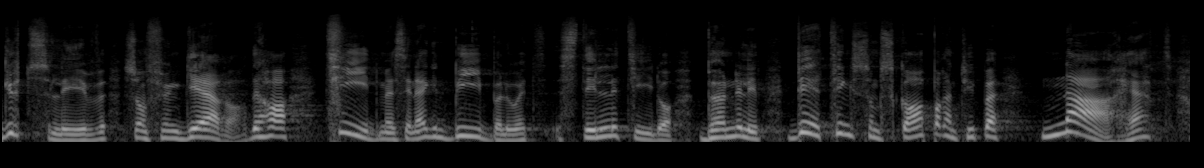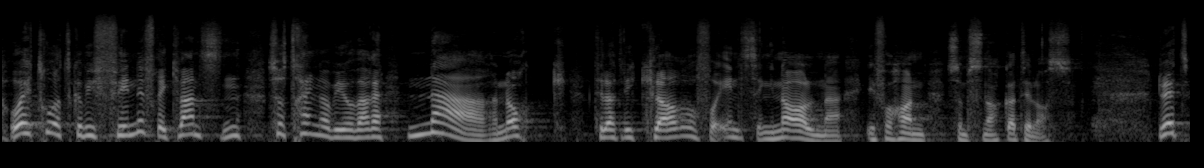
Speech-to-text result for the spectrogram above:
gudsliv som fungerer. Det å ha tid med sin egen bibel og et stilletid og bønneliv. Det er ting som skaper en type nærhet. Og jeg tror at Skal vi finne frekvensen, så trenger vi å være nær nok til at vi klarer å få inn signalene fra Han som snakker til oss. Du vet,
